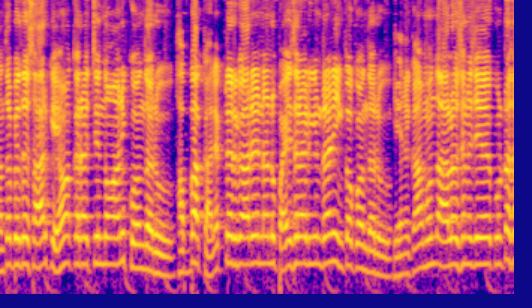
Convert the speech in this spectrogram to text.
గంత పెద్ద సార్కి ఏం వచ్చిందో అని కొందరు. అబ్బా కలెక్టర్ గారే నన్ను పైసలు అడిగినరని ఇంకా కొందరు. వెనక ముందు ఆలోచన చేయకుండా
